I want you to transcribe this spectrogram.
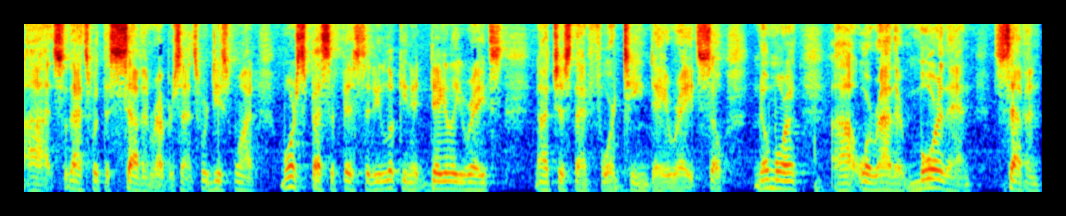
Uh, so that's what the seven represents. We just want more specificity, looking at daily rates, not just that 14 day rate. So no more, or rather, more than seven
